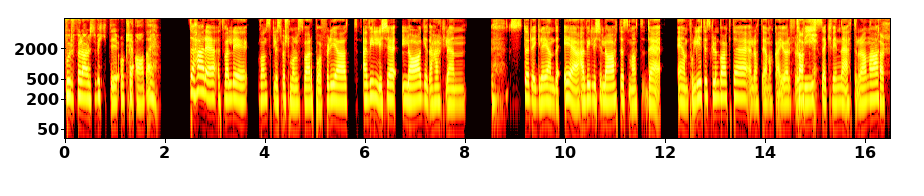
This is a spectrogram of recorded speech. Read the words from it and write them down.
hvorfor er det så viktig å kle av deg? Det her er et veldig vanskelig spørsmål å svare på, fordi at jeg vil ikke lage det her til en øh, større greie enn det er. Jeg vil ikke late som at det er en politisk grunn bak det, eller at det er noe jeg gjør for Takk. å vise kvinner et eller annet. Takk.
